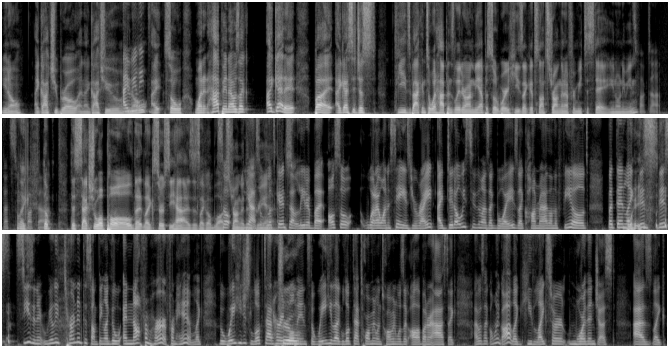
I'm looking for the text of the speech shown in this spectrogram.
you know, I got you, bro, and I got you. I you know? really I so when it happened, I was like, I get it, but I guess it just feeds back into what happens later on in the episode where he's like, it's not strong enough for me to stay. You know what I mean? it's fucked up that's so like fucked up the the sexual pull that like Cersei has is like a lot stronger than yeah so let's get into that later but also what i want to say is you're right i did always see them as like boys like comrades on the field but then like this Boys. this season it really turned into something like the and not from her from him like the way he just looked at her True. in moments the way he like looked at tormund when tormund was like all up on her ass like i was like oh my god like he likes her more than just as like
